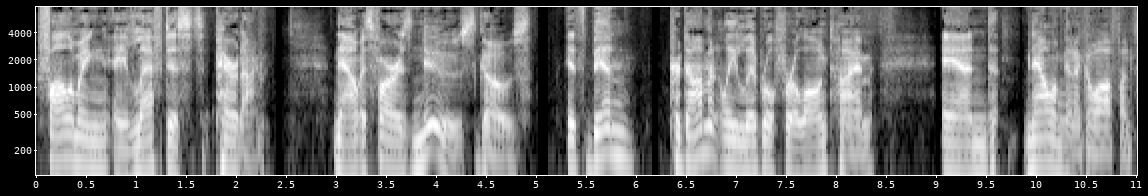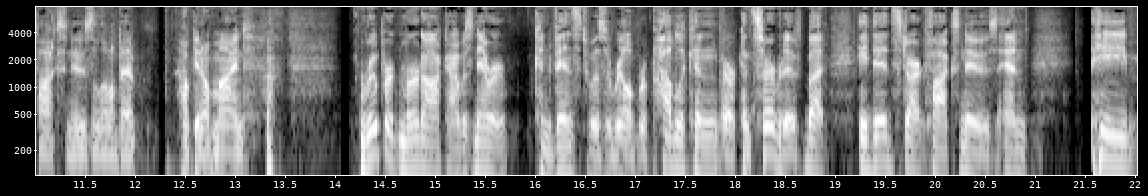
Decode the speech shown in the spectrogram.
following a leftist paradigm. Now, as far as news goes, it's been predominantly liberal for a long time. And now I'm going to go off on Fox News a little bit. Hope you don't mind. Rupert Murdoch, I was never convinced was a real Republican or conservative, but he did start Fox News and he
